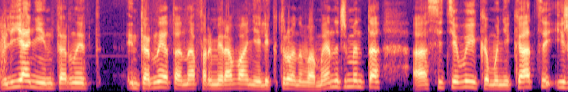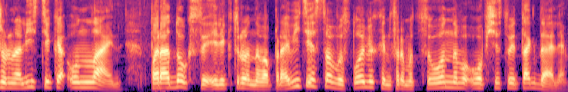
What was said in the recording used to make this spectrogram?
влияние интернет интернета на формирование электронного менеджмента, а, сетевые коммуникации и журналистика онлайн, парадоксы электронного правительства в условиях информационного общества и так далее.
